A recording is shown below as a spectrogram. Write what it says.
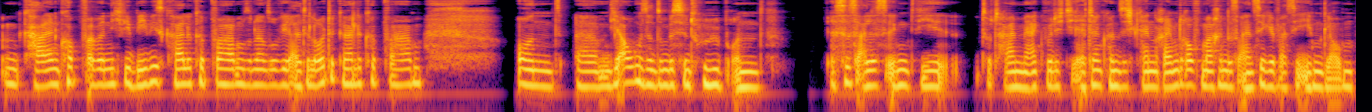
einen kahlen Kopf, aber nicht wie Babys kahle Köpfe haben, sondern so wie alte Leute kahle Köpfe haben. Und ähm, die Augen sind so ein bisschen trüb und es ist alles irgendwie total merkwürdig. Die Eltern können sich keinen Reim drauf machen. Das Einzige, was sie eben glauben,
